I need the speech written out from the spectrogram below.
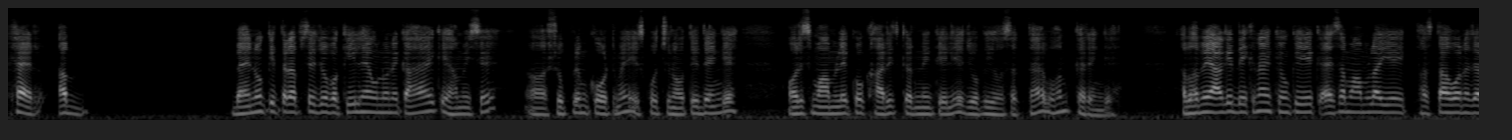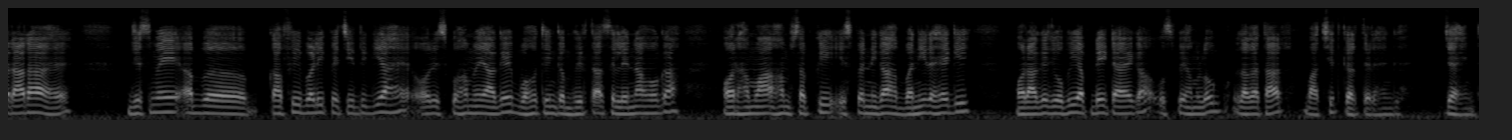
खैर, अब बहनों की तरफ़ से जो वकील हैं, उन्होंने कहा है कि हम इसे सुप्रीम कोर्ट में इसको चुनौती देंगे और इस मामले को खारिज करने के लिए जो भी हो सकता है वो हम करेंगे। अब हमें आगे देखना है, क्योंकि एक ऐसा मामला ये फंसता हुआ नज़र आ रहा है, जिसमें अब काफ़ी बड़ी पेचीदगियाँ हैं और इसको हमें आगे बहुत ही गंभीरता से लेना होगा और हम हम सबकी इस पर निगाह बनी रहेगी। और आगे जो भी अपडेट आएगा, उस पर हम लोग लगातार बातचीत करते रहेंगे। जय हिंद।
